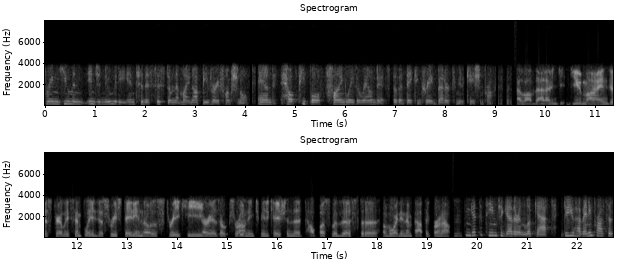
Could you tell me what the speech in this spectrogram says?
bring human ingenuity into this system that might not be very functional and help people find ways around it so that they can create better communication processes. I love that. I mean, do you mind just fairly simply just restating those three key areas surrounding communication that help us with this to avoiding empathic burnout? You can get the team together and look at do you have any process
